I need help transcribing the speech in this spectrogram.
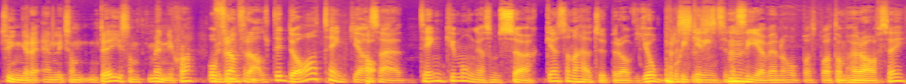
tyngre än liksom dig som människa. Och Men framförallt idag tänker jag Ja. så här, tänk hur många som söker sådana här typer av jobb och Precis. skickar in sina CVn och hoppas på att de hör av sig.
